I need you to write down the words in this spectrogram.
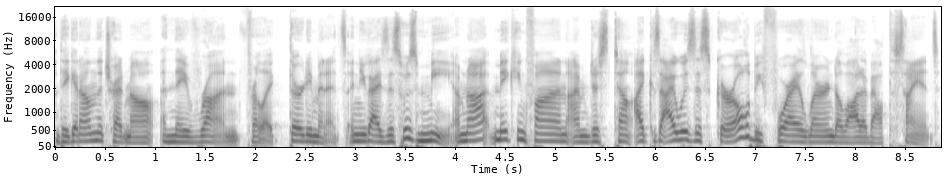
they get on the treadmill and they run for like 30 minutes. And you guys, this was me. I'm not making fun. I'm just telling, because I, I was this girl before I learned a lot about the science.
